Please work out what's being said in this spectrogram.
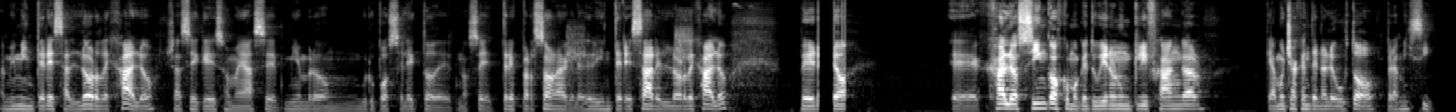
a mí me interesa el lore de Halo. Ya sé que eso me hace miembro de un grupo selecto de, no sé, tres personas que les debe interesar el lore de Halo. Eh, Halo 5 es como que tuvieron un cliffhanger que a mucha gente no le gustó, pero a mí sí.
